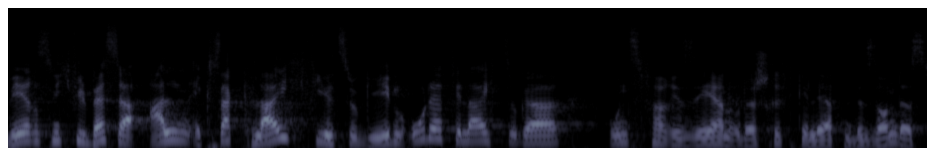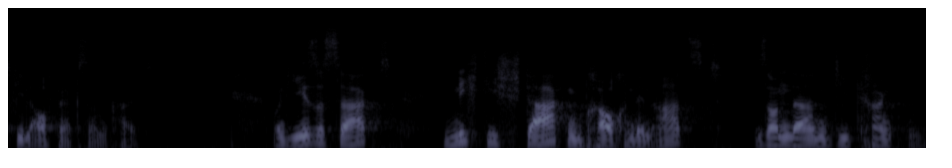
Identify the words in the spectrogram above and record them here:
wäre es nicht viel besser, allen exakt gleich viel zu geben oder vielleicht sogar uns Pharisäern oder Schriftgelehrten besonders viel Aufmerksamkeit? Und Jesus sagt, nicht die Starken brauchen den Arzt, sondern die Kranken.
